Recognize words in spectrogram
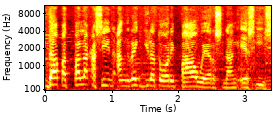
dapat palakasin ang regulatory powers ng SEC.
